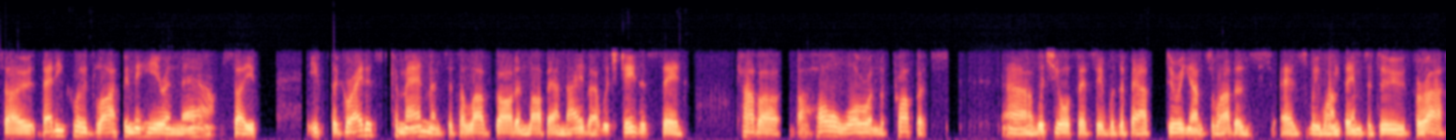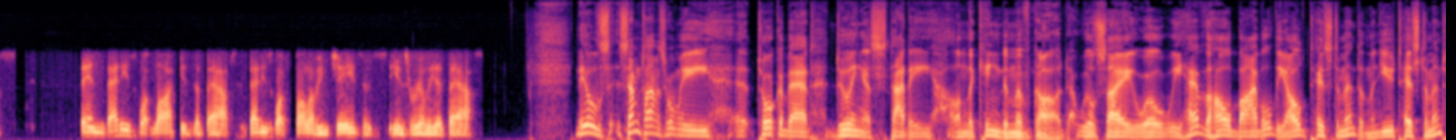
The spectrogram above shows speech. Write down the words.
So that includes life in the here and now. So if, if the greatest commandments are to love God and love our neighbour, which Jesus said cover a whole law and the prophets, uh, which he also said was about doing unto others as we want them to do for us, then that is what life is about. That is what following Jesus is really about. Nils, sometimes when we uh, talk about doing a study on the kingdom of God, we'll say, well, we have the whole Bible, the Old Testament and the New Testament,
